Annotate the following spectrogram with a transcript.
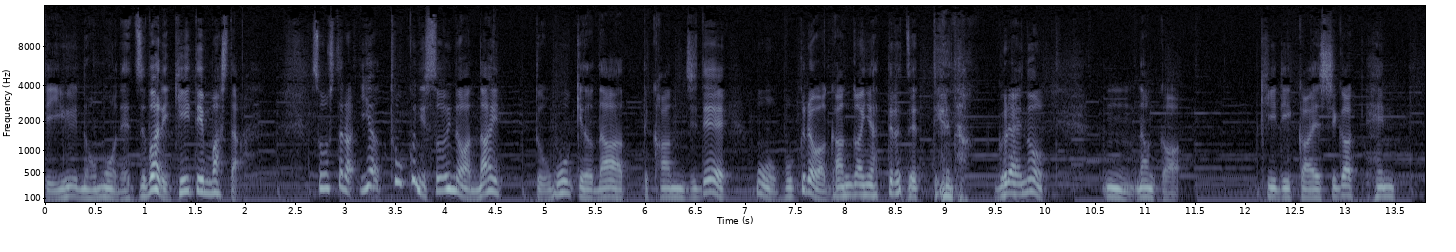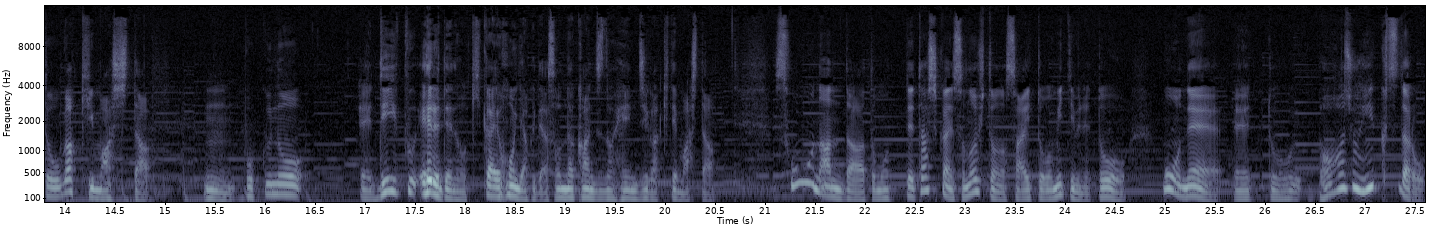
ていうのをもうねズバリ聞いてみました。そうしたらいや特にそういうのはないと思うけどなって感じでもう僕らはガンガンやってるぜっていうなぐらいの、うん、なんか切り返しが返答が来ました、うん、僕のえディープ L での機械翻訳ではそんな感じの返事が来てました。そうなんだと思って確かにその人のサイトを見てみるともうねえっとバージョンいくつだろう？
